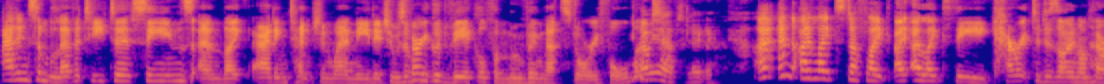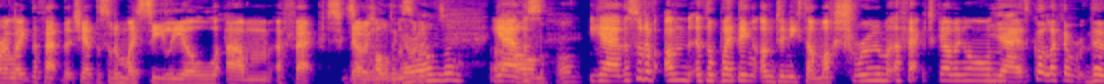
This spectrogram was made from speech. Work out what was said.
adding some levity to scenes and like adding tension where needed. She was a very good vehicle for moving that story forward. Oh yeah, absolutely. I, and I liked stuff like I, I like the character design on her. I like the fact that she had the sort of mycelial um effect Sort going on. The her sort of, arms on. Yeah, arm on. yeah, the sort of un- the webbing underneath a mushroom effect going on. Yeah, it's got like a the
